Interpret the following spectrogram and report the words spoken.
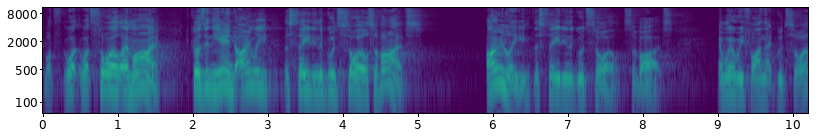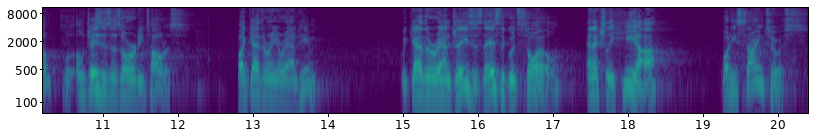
What, what, what soil am I? Because in the end, only the seed in the good soil survives. Only the seed in the good soil survives. And where we find that good soil? Well, Jesus has already told us by gathering around Him. We gather around Jesus, there's the good soil, and actually hear what He's saying to us.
